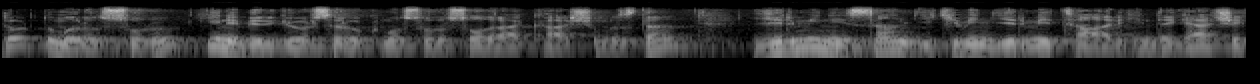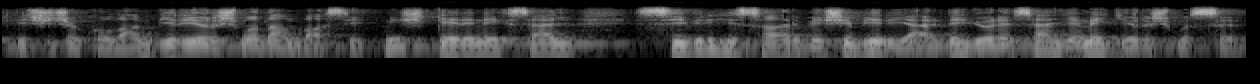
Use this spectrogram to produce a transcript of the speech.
4 numaralı soru yine bir görsel okuma sorusu olarak karşımızda. 20 Nisan 2020 tarihinde gerçekleşecek olan bir yarışmadan bahsetmiş. Geleneksel Sivrihisar 5'i bir yerde yöresel yemek yarışması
